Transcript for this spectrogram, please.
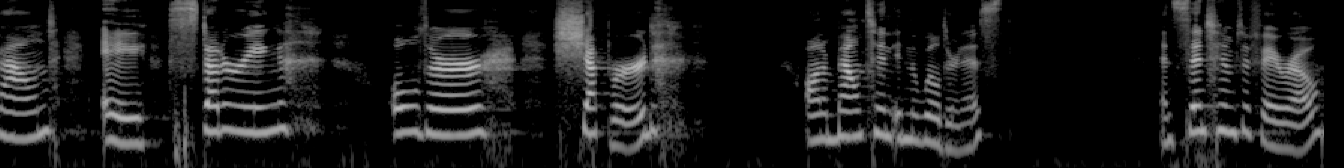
found a stuttering, older shepherd on a mountain in the wilderness and sent him to Pharaoh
